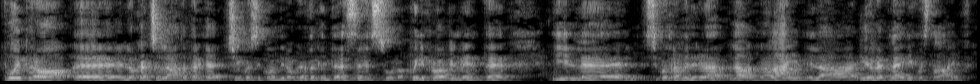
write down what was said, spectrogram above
poi però eh, l'ho cancellata perché 5 secondi non credo che interessi a nessuno, quindi probabilmente il, eh, si potrà vedere la, la, la live, il replay di questa live.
